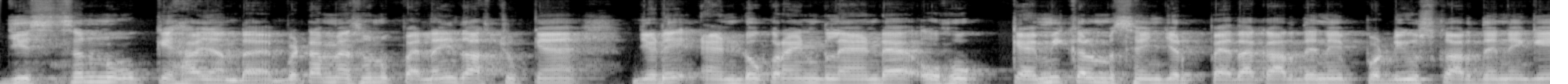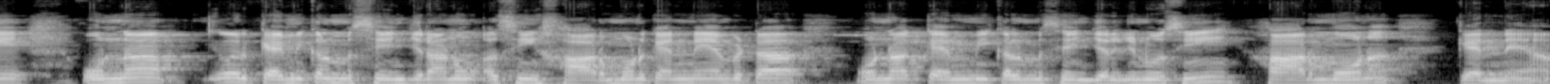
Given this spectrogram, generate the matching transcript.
ਜਿਸ ਨੂੰ ਕਿਹਾ ਜਾਂਦਾ ਹੈ। ਬੇਟਾ, ਮੈਂ ਤੁਹਾਨੂੰ ਪਹਿਲਾਂ ਹੀ ਦੱਸ ਚੁੱਕਿਆ ਜਿਹੜੇ ਐਂਡੋਕਰਾਈਨ ਗਲੈਂਡ ਹੈ, ਉਹ ਕੈਮੀਕਲ ਮੈਸੇਂਜਰ ਪੈਦਾ ਕਰਦੇ ਨੇ ਪ੍ਰੋਡਿਊਸ ਕਰਦੇ ਨੇਗੇ। ਉਹਨਾਂ ਕੈਮੀਕਲ ਮੈਸੇਂਜਰਾਂ ਨੂੰ ਅਸੀਂ ਹਾਰਮੋਨ ਕਹਿੰਦੇ ਆ ਬੇਟਾ। ਉਹਨਾਂ ਕੈਮੀਕਲ ਮੈਸੇਂਜਰ ਜਿਹਨੂੰ ਅਸੀਂ ਹਾਰਮੋਨ ਕਹਿੰਦੇ ਆ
